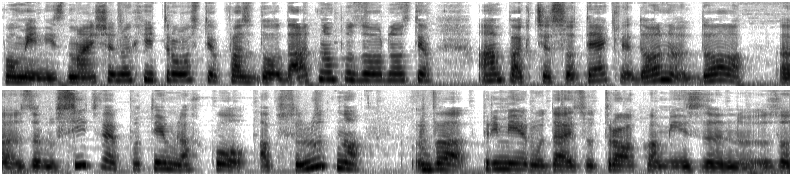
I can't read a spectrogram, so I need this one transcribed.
pomeni zmanjšano hitrostjo, pa z dodatno pozornostjo, ampak če so tekle do, do uh, zanositve, potem lahko absolutno. V primeru, da je z otrokom in z, z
